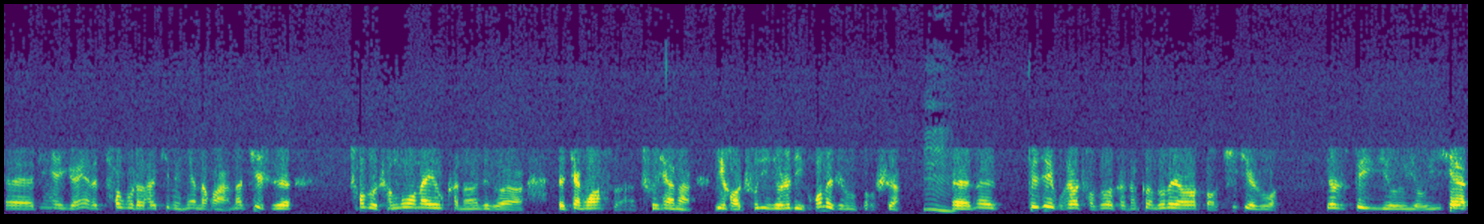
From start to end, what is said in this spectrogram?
呃，并且远远的超过了它基本面的话，那即使重组成功，那有可能这个呃见光死，出现了利好出尽就是利空的这种走势。嗯呃，那对这些股票炒作可能更多的要早期介入，要是对于有有一些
